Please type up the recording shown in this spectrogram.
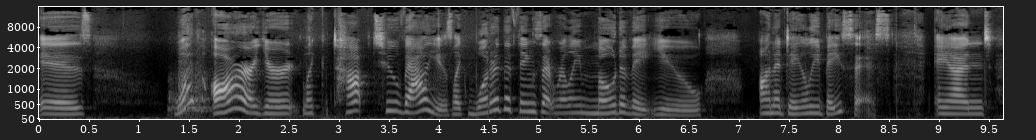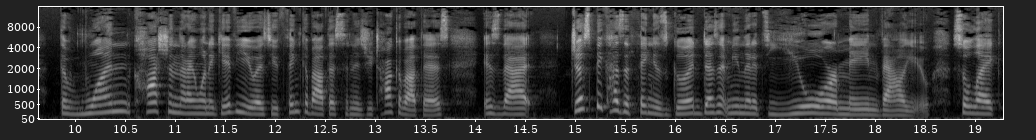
is what are your like top two values? Like what are the things that really motivate you on a daily basis? And the one caution that I want to give you as you think about this and as you talk about this is that just because a thing is good doesn't mean that it's your main value. So like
